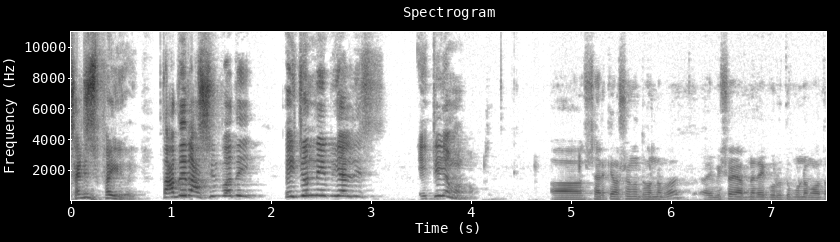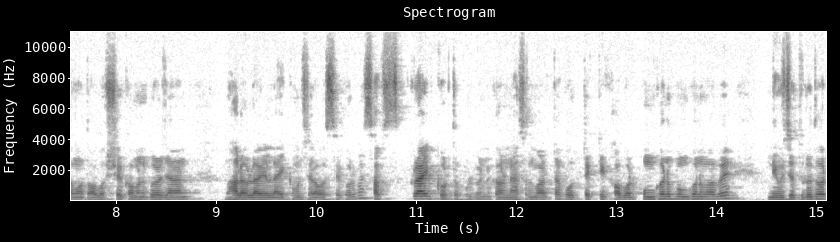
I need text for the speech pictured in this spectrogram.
স্যাটিসফাই হই, তাদের আশীর্বাদই, এই জন্যই বিয়াল্লিশ। এটাই আমার বক্তব্য স্যারকে অসংখ্য ধন্যবাদ। এই বিষয়ে আপনাদের গুরুত্বপূর্ণ মতামত অবশ্যই কমেন্ট করে জানান। ভালো লাগে লাইক কমেন্ট অবশ্যই করবেন। সাবস্ক্রাইব করতে ভুলবেন কারণ ন্যাশনাল বার্তা প্রত্যেকটি খবর পুঙ্খানুপুঙ্খানুভাবে নিউজে তুলে ধরে।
